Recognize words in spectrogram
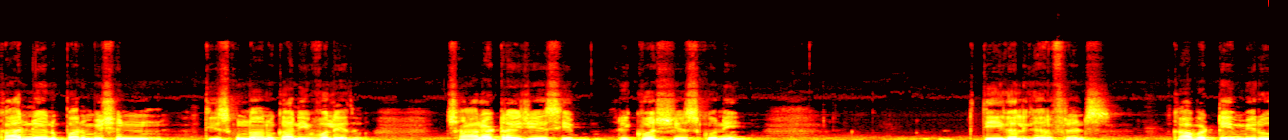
కానీ నేను పర్మిషన్ తీసుకున్నాను కానీ ఇవ్వలేదు. చాలా ట్రై చేసి రిక్వెస్ట్ చేసుకొని తీయగలిగాను ఫ్రెండ్స్. కాబట్టి మీరు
